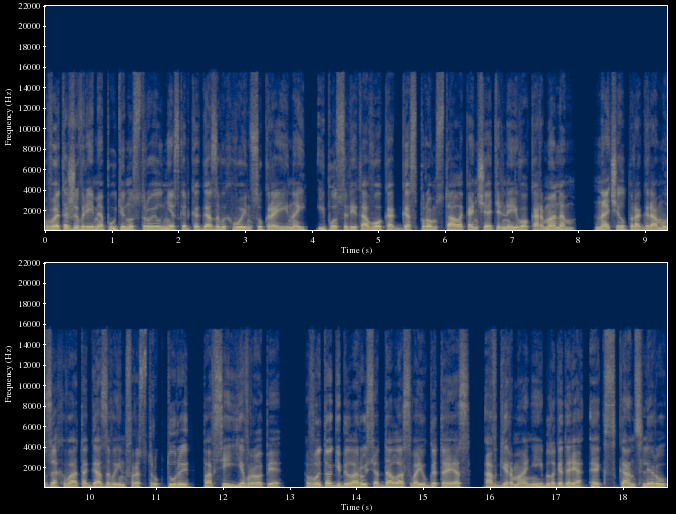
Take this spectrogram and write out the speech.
В это же время Путин устроил несколько газовых войн с Украиной и после того, как «Газпром» стал окончательно его карманом, начал программу захвата газовой инфраструктуры по всей Европе. В итоге Беларусь отдала свою ГТС, а в Германии, благодаря экс-канцлеру,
